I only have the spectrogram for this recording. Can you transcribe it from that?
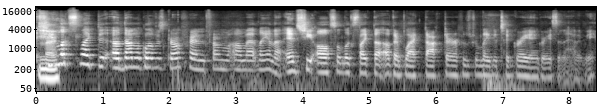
She Nice. looks like the, uh, Donald Glover's girlfriend from um, Atlanta, and she also looks like the other black doctor who's related to Grey and Grey's Anatomy.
